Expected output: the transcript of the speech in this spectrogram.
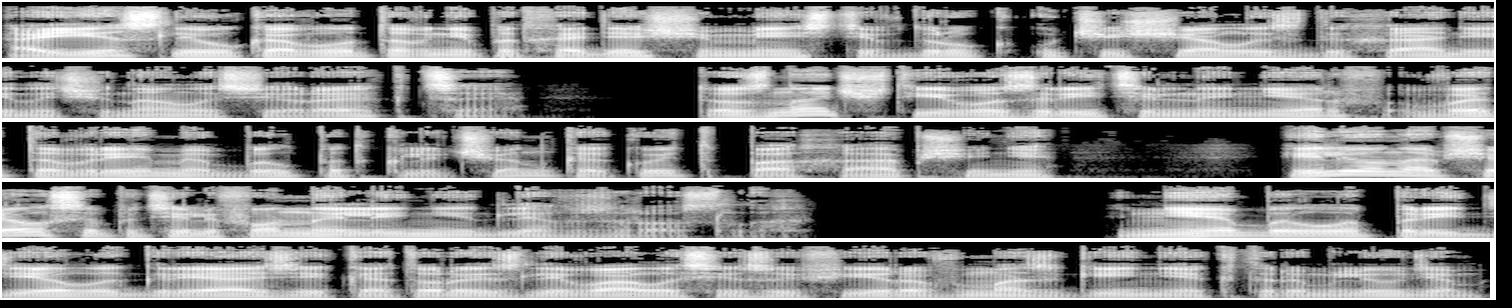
А если у кого-то в неподходящем месте вдруг учащалось дыхание и начиналась эрекция, то значит его зрительный нерв в это время был подключен к какой-то похабщине, или он общался по телефонной линии для взрослых. Не было предела грязи, которая изливалась из эфира в мозги некоторым людям,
